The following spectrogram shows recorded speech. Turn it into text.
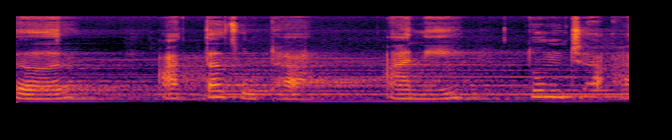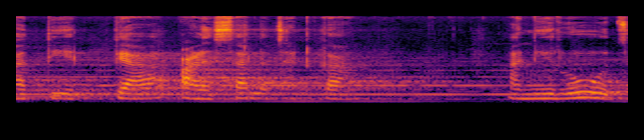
तर आत्ताच उठा आणि तुमच्या आतील त्या आळसाला झटका. आणि रोज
